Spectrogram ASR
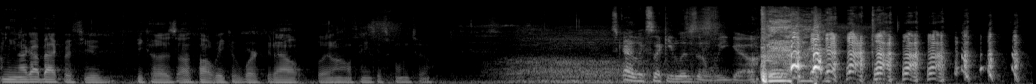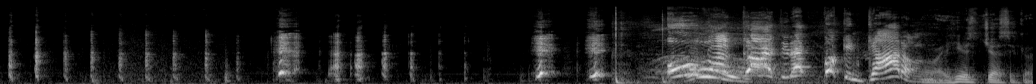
I mean, I got back with you because I thought we could work it out, but I don't think it's going to. This guy looks like he lives in a Wego. oh my god, dude, that fucking got him. All right, here's Jessica.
